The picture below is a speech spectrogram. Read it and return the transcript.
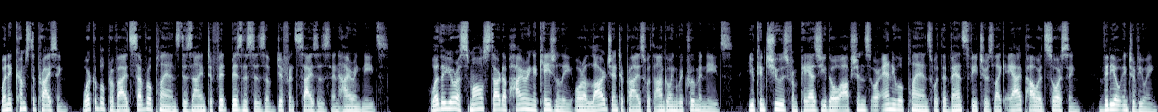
When it comes to pricing, Workable provides several plans designed to fit businesses of different sizes and hiring needs. Whether you're a small startup hiring occasionally or a large enterprise with ongoing recruitment needs, you can choose from pay as you go options or annual plans with advanced features like AI powered sourcing, video interviewing,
